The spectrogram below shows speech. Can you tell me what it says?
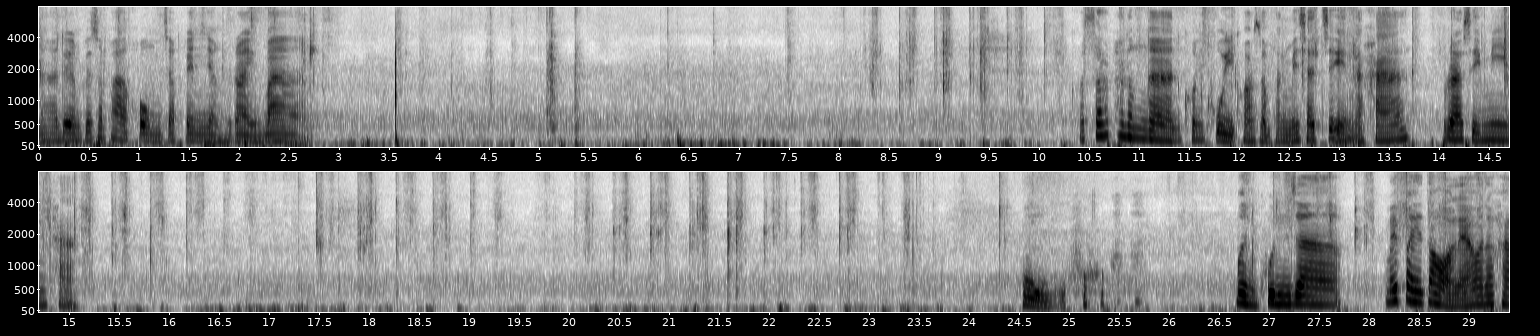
นะคะเดือนพฤษภาคมจะเป็นอย่างไรบ้างขอทราบพลังงานคนคุยความสัมพันธ์ไม่ชัดเจนนะคะ ราศีมีนค่ะ โอ้โห เหมือนคุณจะไม่ไปต่อแล้วนะคะ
